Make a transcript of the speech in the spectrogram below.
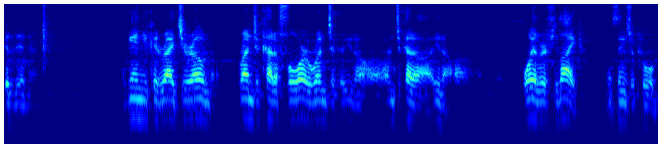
put it in there. Again, you could write your own Runge-Kutta 4 or run, Jakarta, you know, Runge-Kutta, you know, Euler if you like. Those things are cool.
